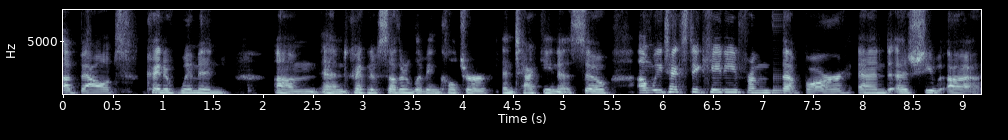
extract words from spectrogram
about kind of women um, and kind of Southern living culture and tackiness. So um, we texted Katie from that bar, and uh, she uh,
